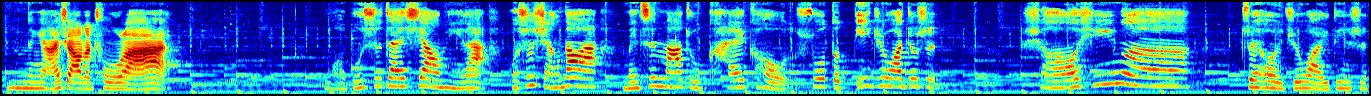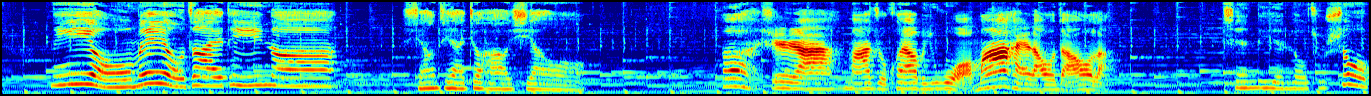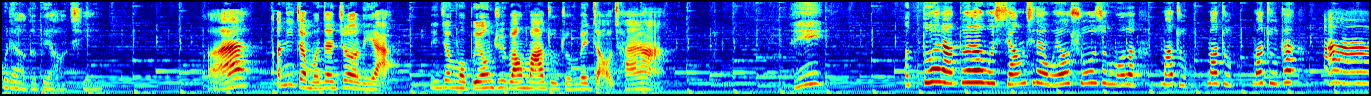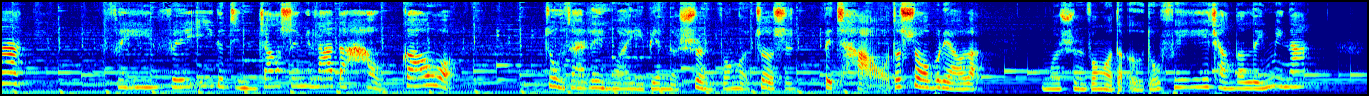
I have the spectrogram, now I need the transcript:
你还笑得出来？我不是在笑你啦，我是想到啊，每次妈祖开口说的第一句话就是“小心啊”，最后一句话一定是“你有没有在听啊”，想起来就好好笑哦。啊，是啊，妈祖快要比我妈还唠叨了。千里眼露出受不了的表情。哎，啊，你怎么在这里啊？你怎么不用去帮妈祖准备早餐啊？哎，哦，对了对了，我想起来我要说什么了。妈祖妈祖妈祖他啊！菲菲一个紧张，声音拉得好高哦。住在另外一边的顺风耳这时被吵得受不了了，因为顺风耳的耳朵非常的灵敏啊。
